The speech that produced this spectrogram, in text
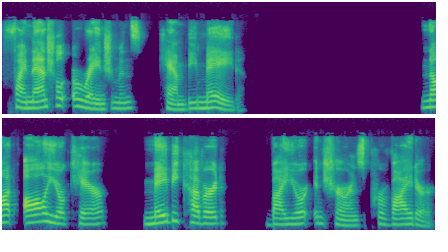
financial arrangements can be made. Not all your care may be covered by your insurance provider.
